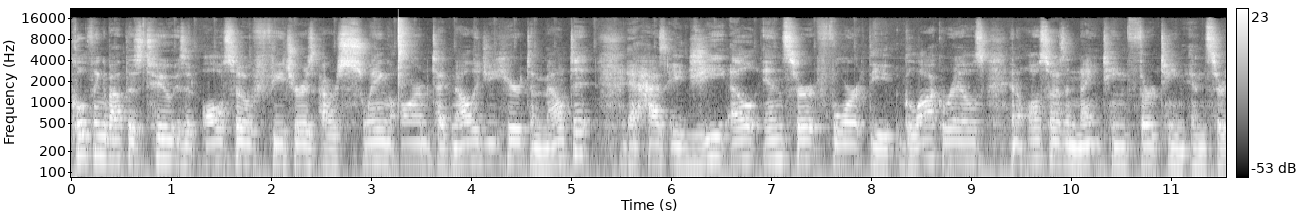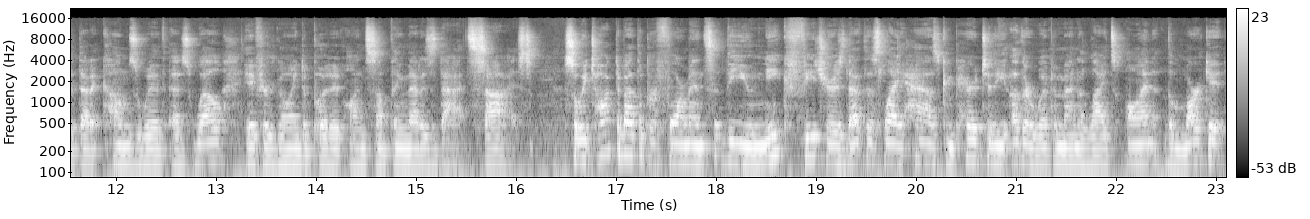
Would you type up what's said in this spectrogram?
Cool thing about this too is it also features our swing arm technology here to mount it. It has a GL insert for the Glock rails and also has a 1913 insert that it comes with as well if you're going to put it on something that is that size. So we talked about the performance, the unique features that this light has compared to the other weapon mounted lights on the market,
